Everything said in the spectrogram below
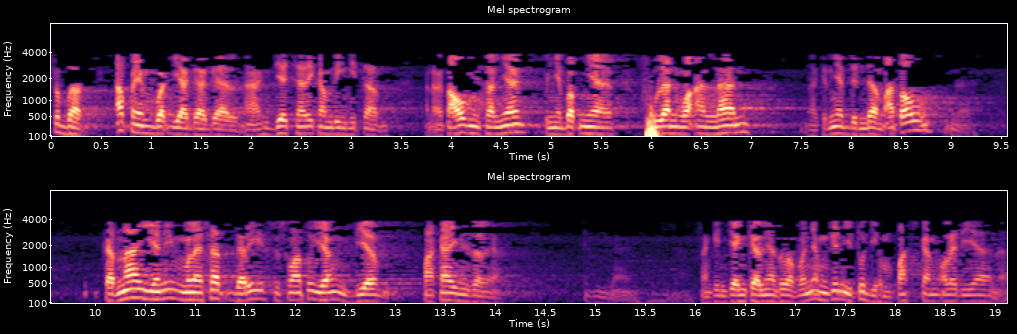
sebab apa yang membuat dia gagal. Nah, dia cari kambing hitam. Nah, tahu misalnya penyebabnya fulan wa'alan, nah, akhirnya dendam atau nah, karena ia ini meleset dari sesuatu yang dia pakai misalnya. Saking jengkelnya tuh apanya mungkin itu dihempaskan oleh dia. Nah,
